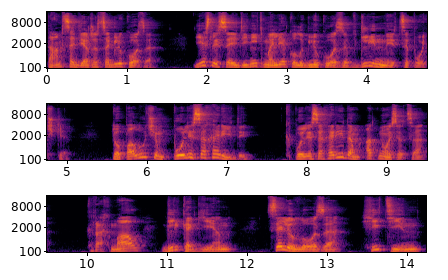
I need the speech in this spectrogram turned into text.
Там содержится глюкоза. Если соединить молекулы глюкозы в длинные цепочки, то получим полисахариды. К полисахаридам относятся крахмал, гликоген, целлюлоза, хитин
